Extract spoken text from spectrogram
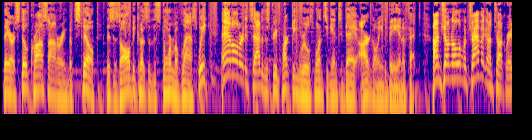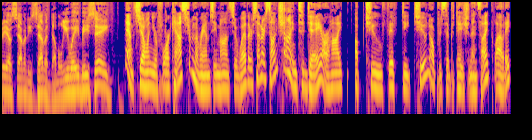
They are still cross honoring, but still, this is all because of the storm of last week. And alternate side of the street parking rules once again today are going to be in effect. I'm Joe Nolan with traffic on Talk Radio 77 WABC. Thanks, Joe, and your forecast from the Ramsey Mazda Weather Center. Sunshine today, our high up to 52. No precipitation inside, cloudy.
